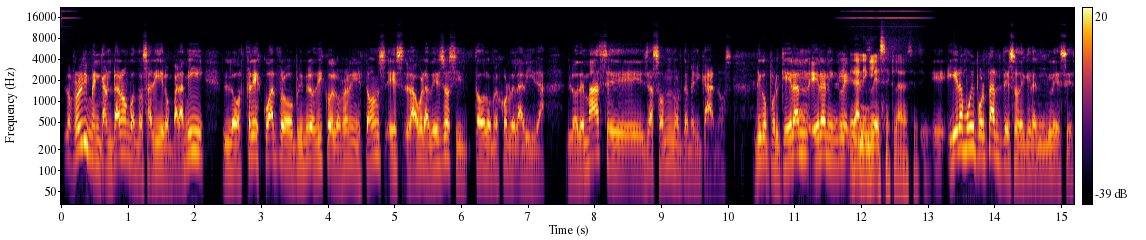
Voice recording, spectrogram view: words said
Los Rolling me encantaron cuando salieron. Para mí, los tres, cuatro primeros discos de los Rolling Stones es la obra de ellos y todo lo mejor de la vida. Lo demás eh, ya son norteamericanos. Digo, porque eran, eran ingleses. Eran ingleses, claro, sí, sí. Eh, y era muy importante eso de que eran ingleses.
